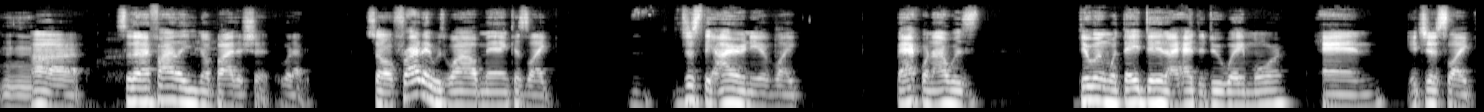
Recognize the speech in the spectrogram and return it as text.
hmm Uh, so then I finally, you know, buy the shit, whatever. So Friday was wild, man, because like, just the irony of like, back when I was doing what they did, I had to do way more, and it's just like,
